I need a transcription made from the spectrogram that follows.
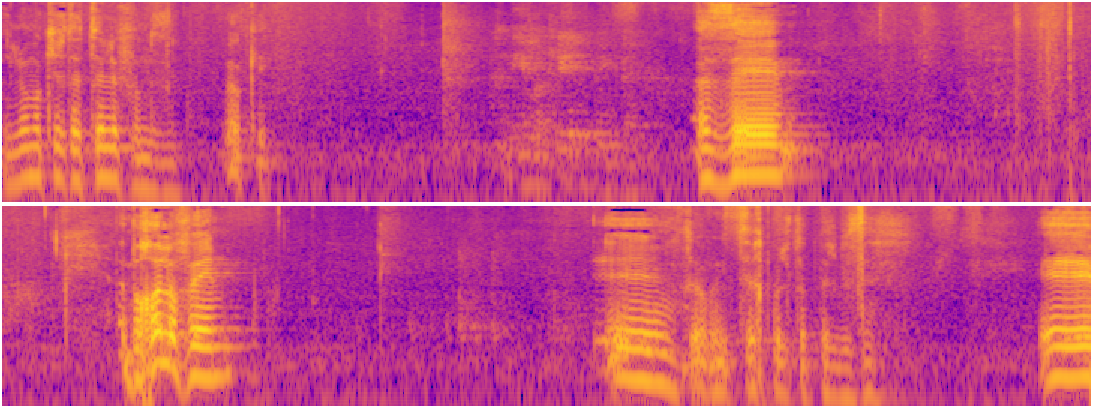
אני לא מכיר את הטלפון הזה. אוקיי. אז אה, בכל אופן, אה, טוב, אני צריך פה לטפל בזה. אה,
